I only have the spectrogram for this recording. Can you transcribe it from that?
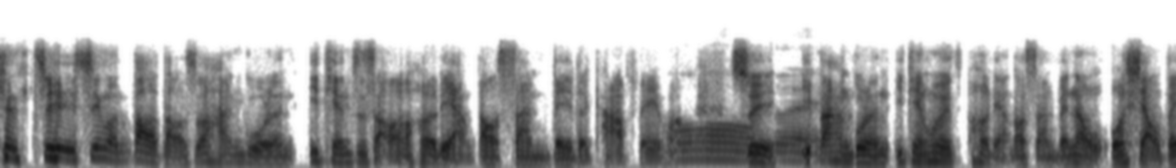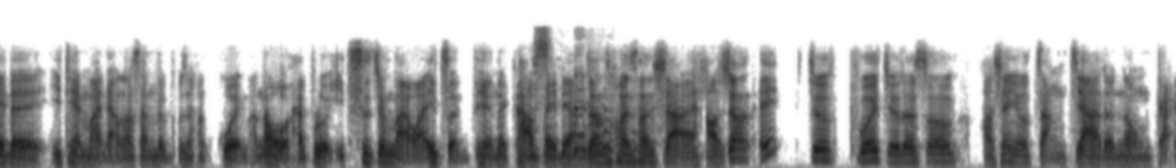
据新闻报道说，韩国人一天至少要喝两到三杯的咖啡嘛，哦、所以一般韩国人一天会喝两到三杯，那我。我小杯的，一天买两到三杯不是很贵嘛？那我还不如一次就买完一整天的咖啡量，这样换算下来，好像哎、欸、就不会觉得说好像有涨价的那种感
